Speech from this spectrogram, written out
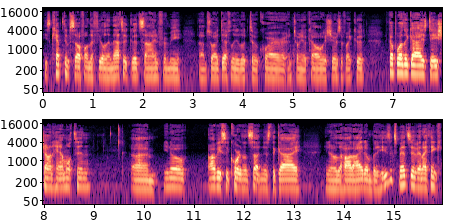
He's kept himself on the field, and that's a good sign for me. Um, so I definitely look to acquire Antonio Callaway shares if I could. A couple other guys, DaeSean Hamilton. Um, you know, obviously Courtland Sutton is the guy. you know, the hot item, but he's expensive, and I think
